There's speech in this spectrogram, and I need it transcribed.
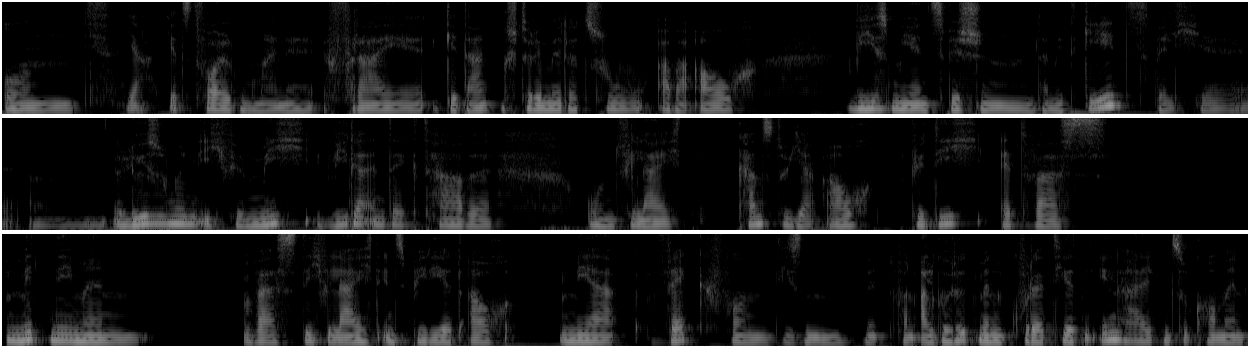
und ja, jetzt folgen meine freie Gedankenströme dazu, aber auch, wie es mir inzwischen damit geht, welche ähm, Lösungen ich für mich wiederentdeckt habe und vielleicht kannst du ja auch für dich etwas mitnehmen, was dich vielleicht inspiriert, auch mehr weg von diesen mit von Algorithmen kuratierten Inhalten zu kommen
